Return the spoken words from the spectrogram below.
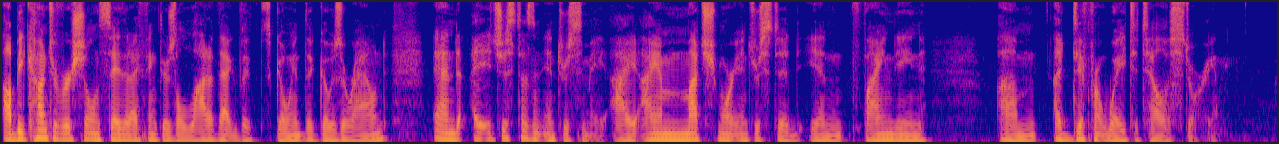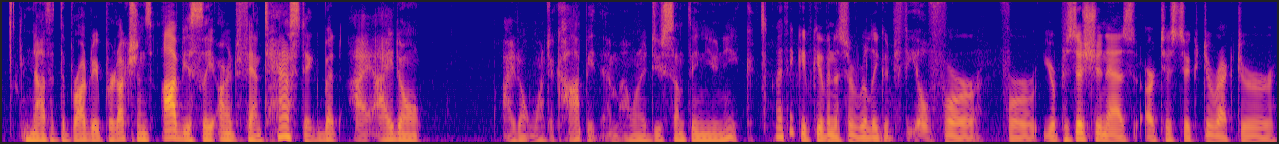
I'll be controversial and say that I think there's a lot of that that's going that goes around, and it just doesn't interest me. I, I am much more interested in finding um, a different way to tell a story. Not that the Broadway productions obviously aren't fantastic, but I, I don't I don't want to copy them. I want to do something unique. I think you've given us a really good feel for for your position as artistic director,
